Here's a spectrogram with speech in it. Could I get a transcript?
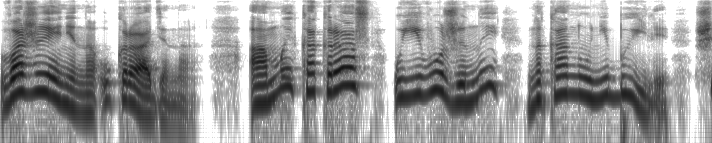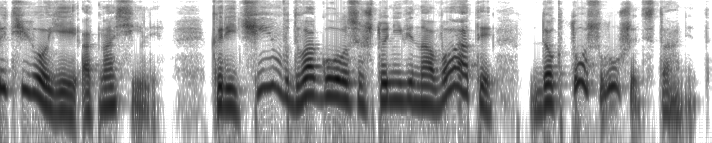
Важенина украдено. А мы как раз у его жены накануне были, шитье ей относили. Кричим в два голоса, что не виноваты, да кто слушать станет?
